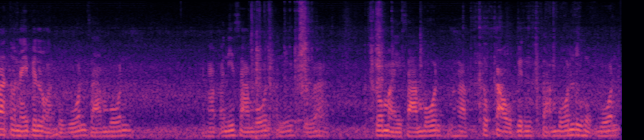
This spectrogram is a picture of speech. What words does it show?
ว่าตัวไหนเป็นหลอดหกโวลต์สามโวลต์นะครับ อันนี้สามโวลต์อันนี้ถือว่าตัวใหม่สามโวลต์นะครับ ตัวเก่าเป็นสามโวลต์หรือหกโวลต์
